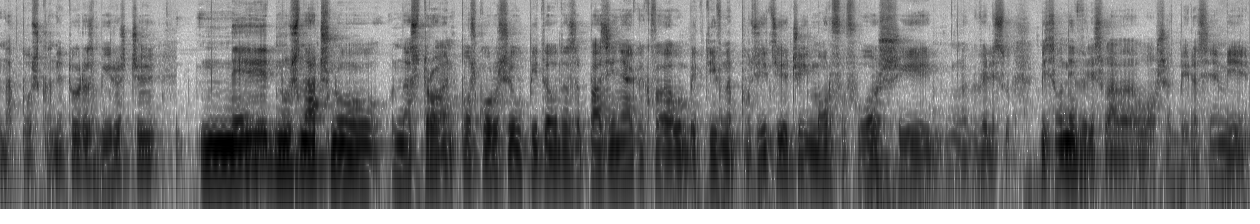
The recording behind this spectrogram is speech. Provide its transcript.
напускането, разбираш, че не е еднозначно настроен. По-скоро се е опитал да запази някаква обективна позиция, че и Морфов лош, и Велислава... Мисля, не Велислава лош, разбира се, ами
